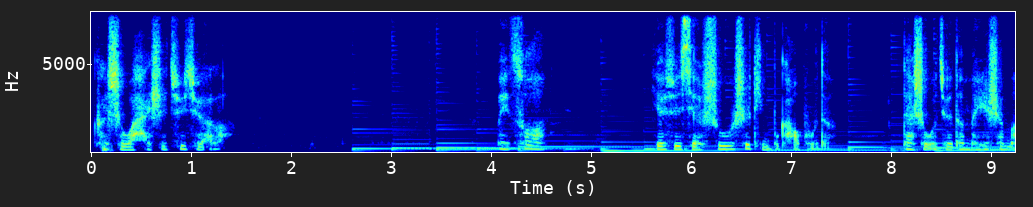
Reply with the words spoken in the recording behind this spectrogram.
可是我还是拒绝了。没错，也许写书是挺不靠谱的。但是我觉得没什么，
